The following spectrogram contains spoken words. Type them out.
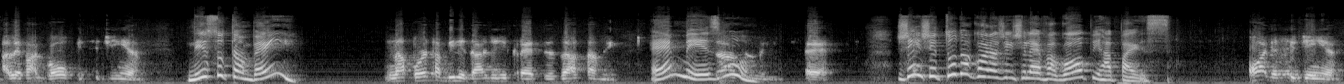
a levar golpe, Cidinha. Nisso também? Na portabilidade de crédito, exatamente. É mesmo? Exatamente. É. Gente, tudo agora a gente leva golpe, rapaz? Olha, Cidinha,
